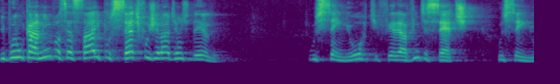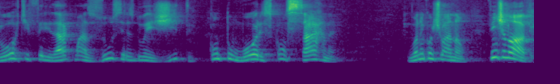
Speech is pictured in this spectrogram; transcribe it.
E por um caminho você sai e por sete fugirá diante dele. O Senhor te ferirá, 27, o Senhor te ferirá com as úlceras do Egito, com tumores, com sarna. Não vou nem continuar não. 29,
